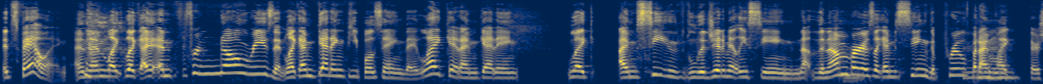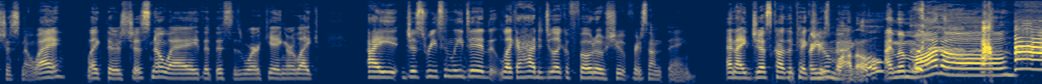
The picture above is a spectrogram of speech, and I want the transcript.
It's failing. And then like like i and for no reason. Like i'm getting people saying they like it. I'm getting like i'm seeing legitimately seeing the mm-hmm. numbers. Like i'm seeing the proof but i'm like mm-hmm. there's just no way. Like there's just no way that this is working. Or like i just recently did like i had to do like a photo shoot for something. And i just got the pictures. Are you a back. model? i'm a model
